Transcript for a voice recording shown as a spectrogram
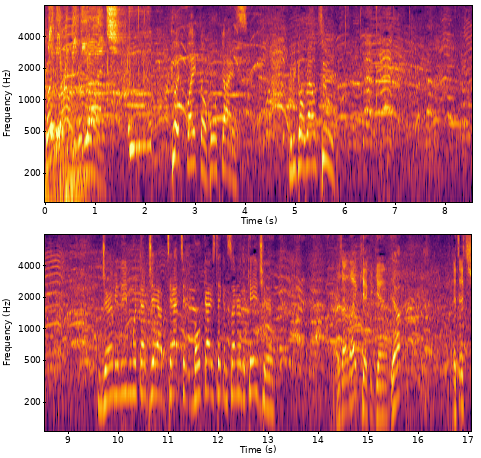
Good round, good round. Good fight though, both guys. Here we go, round two. Jeremy leading with that jab. Tat, ta- both guys taking center of the cage here. There's that leg kick again. Yep. It's, it's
